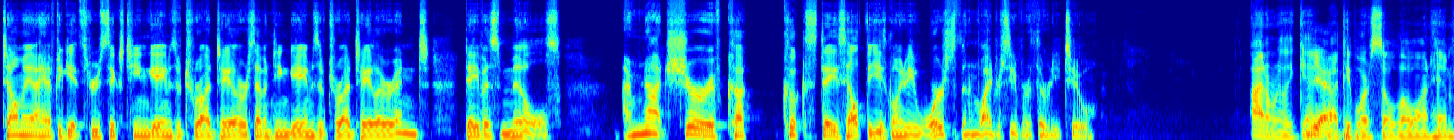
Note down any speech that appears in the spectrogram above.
tell me I have to get through 16 games of Tyrod Taylor or 17 games of Tyrod Taylor and Davis Mills, I'm not sure if Cook, Cook stays healthy, he's going to be worse than wide receiver 32. I don't really get Yeah. why people are so low on him.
